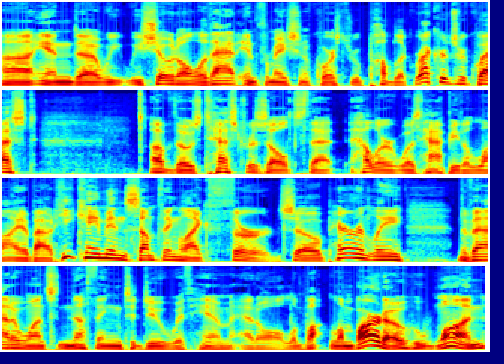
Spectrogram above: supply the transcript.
uh, and uh, we, we showed all of that information, of course, through public records request of those test results that Heller was happy to lie about. He came in something like third. So apparently, Nevada wants nothing to do with him at all. Lombardo, who won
